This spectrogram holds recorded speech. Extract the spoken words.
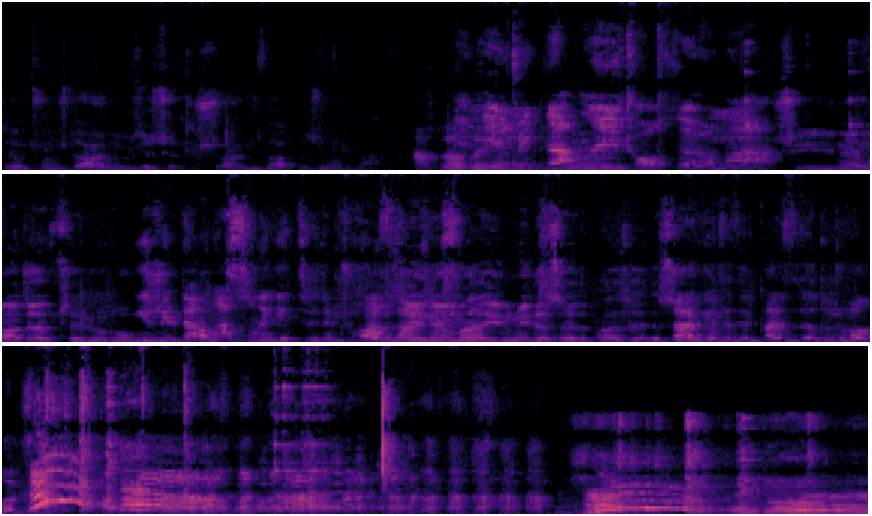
Selçuk işte aynı bize çekmiş. Aynı tatlıcı valla. Akrabayı. Yemek tatlıyı çok seviyorum ha. Şey yine acayip seviyor o. 20 şey, dakika sonra getireceğim. Çok az Paris yeğenim var ya 20'yi de sevdi, Paris'i de Daha sevdi. getirdim Paris'te duruyor. Vallahi biz...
